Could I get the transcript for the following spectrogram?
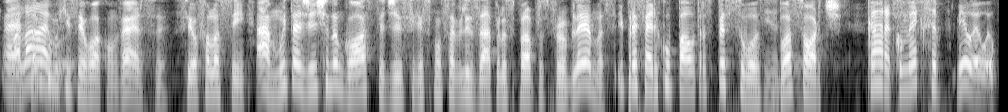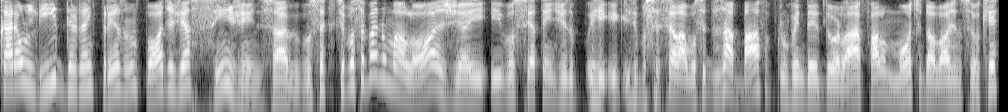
É, Fala, sabe como que encerrou a conversa? O senhor falou assim: ah, muita gente não gosta de se responsabilizar pelos próprios problemas e prefere culpar outras pessoas. Meu Boa Deus. sorte. Cara, como é que você. Meu, o cara é o líder da empresa, não pode agir assim, gente, sabe? Você, se você vai numa loja e, e você é atendido, e, e, você, sei lá, você desabafa para um vendedor lá, fala um monte da loja, não sei o quê,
